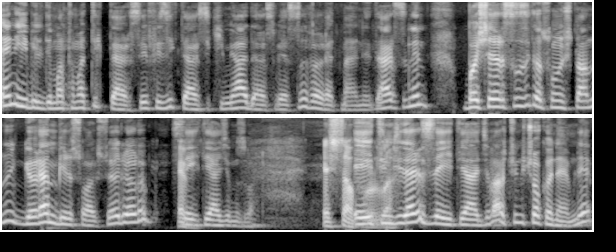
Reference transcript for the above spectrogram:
en iyi bildiği matematik dersi, fizik dersi, kimya dersi ve sınıf öğretmenliği dersinin başarısızlıkla sonuçlandığını gören birisi olarak söylüyorum. Size evet. ihtiyacımız var. Estağfurullah. Eğitimcilerin size ihtiyacı var çünkü çok önemli.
